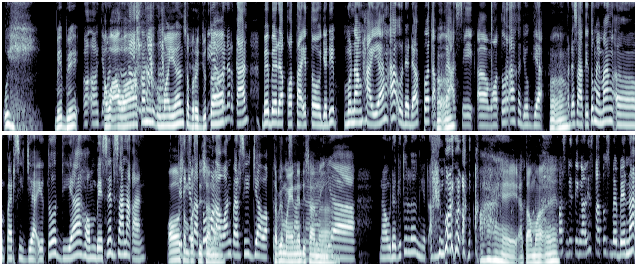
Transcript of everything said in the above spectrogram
Wih, bebe. Heeh, zaman Awal-awal kan lumayan seberapa Iya juta. bener kan BB Dakota itu Jadi menang hayang Ah udah dapet Aku teh asik Eh, Motor ah ke Jogja Heeh. Pada saat itu memang eh, Persija itu Dia home base-nya di sana kan Oh, Jadi sempat kita di tuh sana. melawan Persija waktu Tapi itu mainnya di sana. Iya Nah udah gitu lengit Handphone orang Ai, atau mah eh. Pas ditinggali status bebena.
